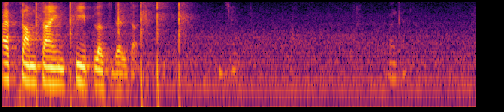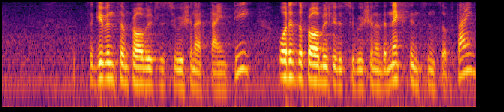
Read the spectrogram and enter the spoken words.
at some time t plus delta t? So, given some probability distribution at time t, what is the probability distribution at the next instance of time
